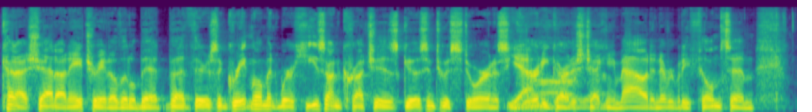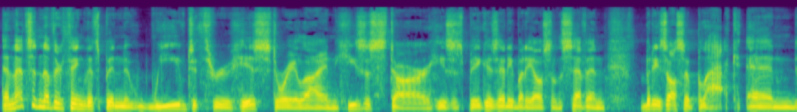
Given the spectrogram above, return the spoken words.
kind of shat on A Train a little bit, but there's a great moment where he's on crutches, goes into a store, and a security yeah. guard oh, is yeah. checking him out, and everybody films him. And that's another thing that's been weaved through his storyline. He's a star, he's as big as anybody else on the Seven, but he's also black. And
